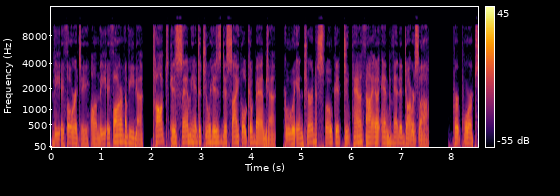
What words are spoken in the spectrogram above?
the authority on the Atharvaveda, taught his Samhita to his disciple Kabanda, who in turn spoke it to Pathaya and Vedadarsa. Purport.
